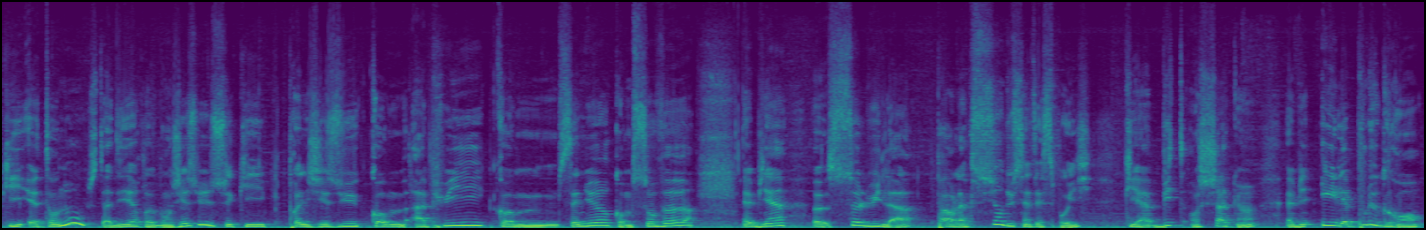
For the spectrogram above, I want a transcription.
qui est en nous, c'est-à-dire euh, bon Jésus, ceux qui prennent Jésus comme appui, comme Seigneur, comme Sauveur, eh bien euh, celui-là, par l'action du Saint-Esprit qui habite en chacun, eh bien il est plus grand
